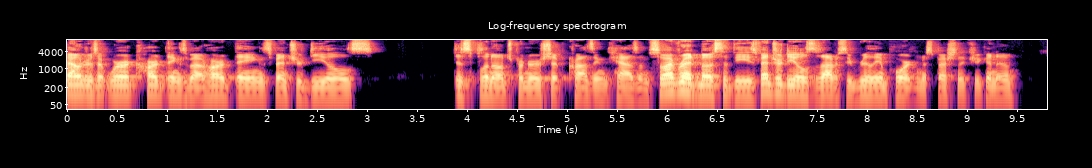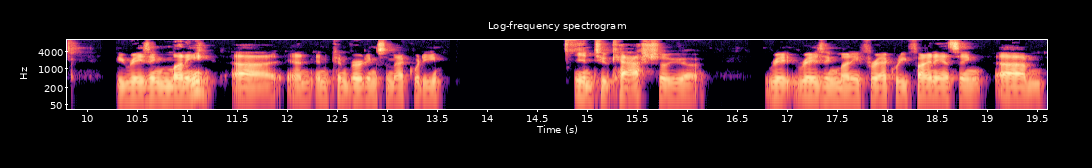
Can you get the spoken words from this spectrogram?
Founders at Work, Hard Things About Hard Things, Venture Deals, Discipline Entrepreneurship, Crossing the Chasm. So I've read most of these. Venture Deals is obviously really important, especially if you're going to be raising money uh, and, and converting some equity into cash. So you're raising money for equity financing. Um,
